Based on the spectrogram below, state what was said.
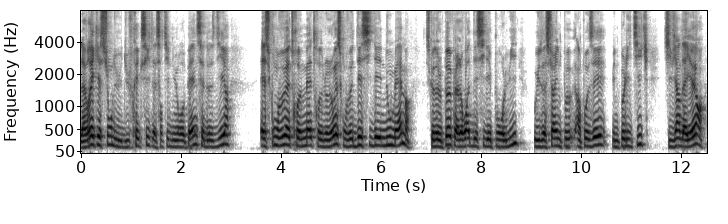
La vraie question du, du Frexit, la sortie de l'Union européenne, c'est de se dire est-ce qu'on veut être maître de loi Est-ce qu'on veut décider nous-mêmes? Est-ce que le peuple a le droit de décider pour lui? Ou il doit se faire imposer une politique qui vient d'ailleurs?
